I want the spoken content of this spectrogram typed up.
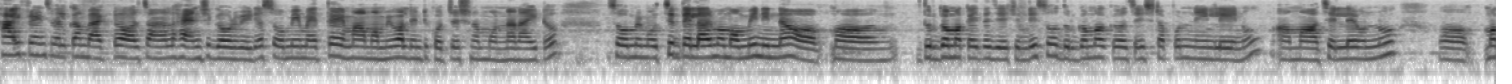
Hi friends welcome back to our channel hands Goud video so మేమైతే మా మమ్మీ వాళ్ళ ఇంటికి వచ్చేసినాం మొన్న నైట్ సో మేము వచ్చిన తెల్లారి మా మమ్మీ నిన్న మా దుర్గమ్మకి అయితే చేసింది. సో దుర్గమ్మకు చేసేటప్పుడు నేను లేను. మా చెల్లె ఉన్ను మా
